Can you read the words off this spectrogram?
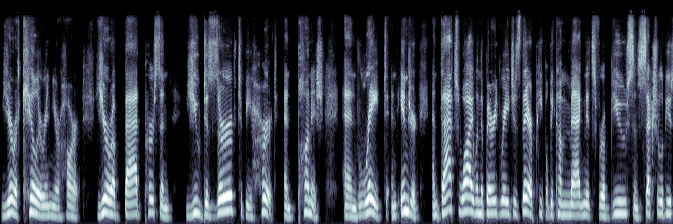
You're a killer in your heart. You're a bad person. You deserve to be hurt and punished and raped and injured. And that's why when the buried rage is there, people become magnets for abuse and sexual abuse.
